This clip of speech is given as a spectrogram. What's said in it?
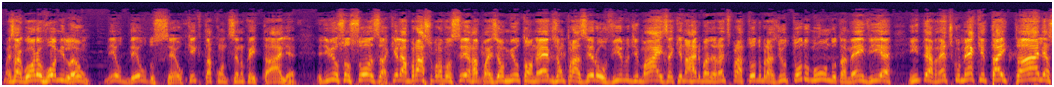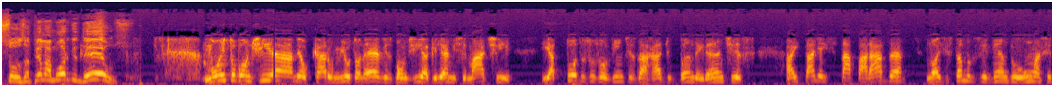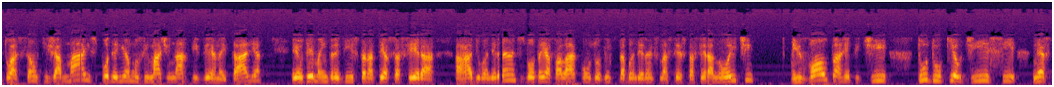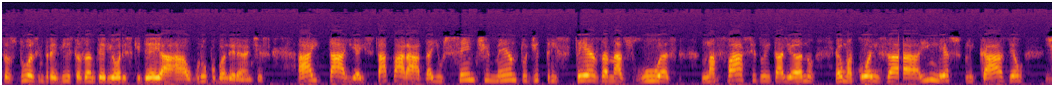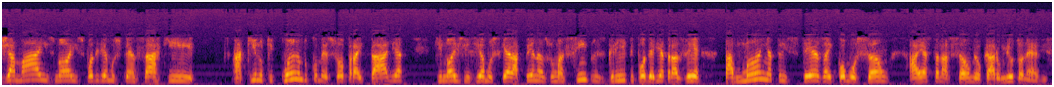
Mas agora eu vou a Milão. Meu Deus do céu, o que está acontecendo com a Itália? Edmilson Souza, aquele abraço para você, rapaz. É o Milton Neves, é um prazer ouvi-lo demais aqui na Rádio Bandeirantes para todo o Brasil, todo mundo também, via internet. Como é que tá a Itália, Souza? Pelo amor de Deus! Muito bom dia, meu caro Milton Neves, bom dia, Guilherme Simati e a todos os ouvintes da Rádio Bandeirantes. A Itália está parada, nós estamos vivendo uma situação que jamais poderíamos imaginar viver na Itália. Eu dei uma entrevista na terça-feira à Rádio Bandeirantes, voltei a falar com os ouvintes da Bandeirantes na sexta-feira à noite e volto a repetir tudo o que eu disse nestas duas entrevistas anteriores que dei ao Grupo Bandeirantes. A Itália está parada e o sentimento de tristeza nas ruas, na face do italiano, é uma coisa inexplicável. Jamais nós poderíamos pensar que aquilo que quando começou para a Itália, que nós dizíamos que era apenas uma simples gripe, poderia trazer tamanha tristeza e comoção a esta nação, meu caro Milton Neves.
